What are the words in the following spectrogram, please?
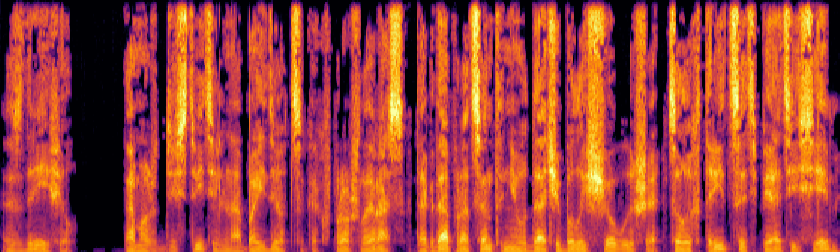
сдрейфил. А может, действительно обойдется, как в прошлый раз. Тогда процент неудачи был еще выше, целых тридцать пять и семь,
